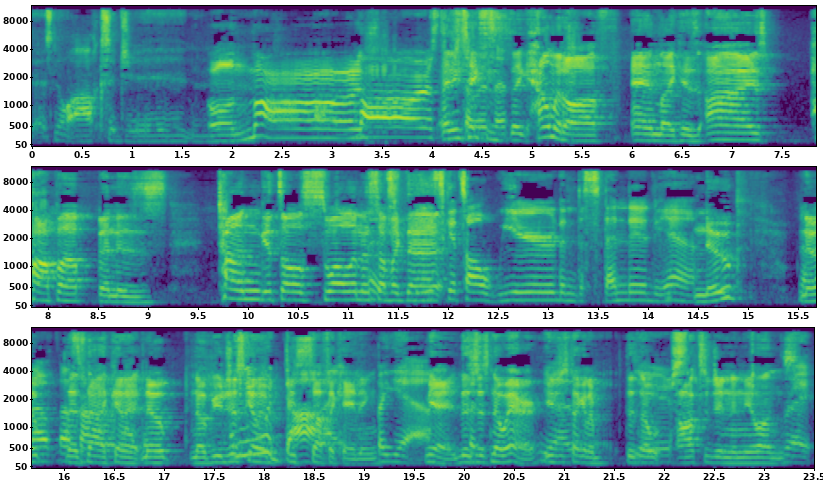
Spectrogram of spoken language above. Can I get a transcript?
There's no oxygen. on Mars, Mars. and he takes his like helmet off, and like his eyes pop up, and his tongue gets all swollen and stuff like that. Face gets all weird and distended. Yeah. Nope. No, nope. that- that's that's, not not, gonna. happen. Nope. Nope. You're just I mean, gonna be die, suffocating. but yeah. Yeah. There's just no air. You're yeah, just not gonna. There's yeah, no oxygen in your lungs. Right.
